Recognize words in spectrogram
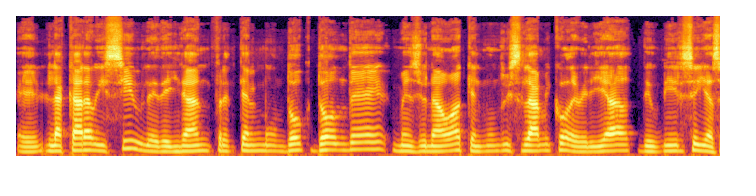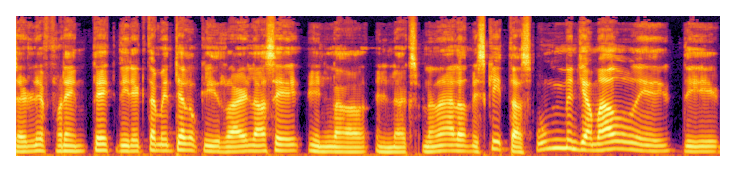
eh, la cara visible de Irán frente al mundo, donde mencionaba que el mundo islámico debería de unirse y hacerle frente directamente a lo que Israel hace en la, en la explanada de las mezquitas. Un llamado de, de,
